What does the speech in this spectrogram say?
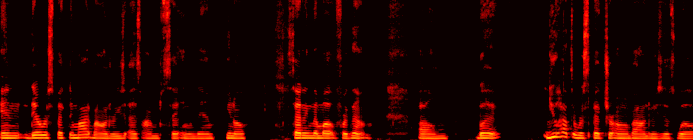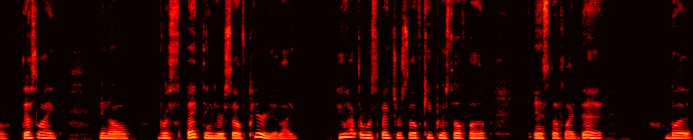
and they're respecting my boundaries as I'm setting them, you know, setting them up for them. Um, but you have to respect your own boundaries as well. That's like, you know, respecting yourself, period. Like, you have to respect yourself, keep yourself up, and stuff like that. But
